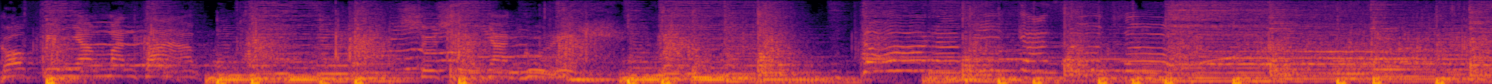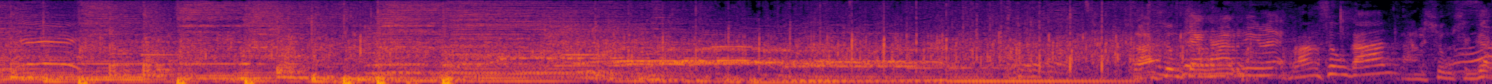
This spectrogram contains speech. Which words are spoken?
Kopinya mantap. Susunya gurih. Langsung cenghar nih, Le. Langsung kan? Langsung segar.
